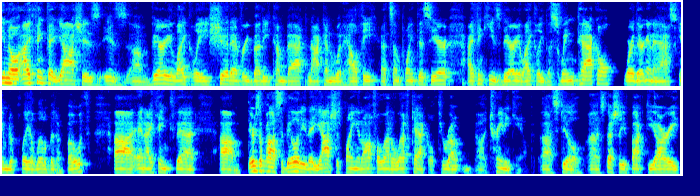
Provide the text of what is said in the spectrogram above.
you know I think that Yosh is is um, very likely should everybody come back knock on wood healthy at some point this year. I think he's very likely the swing tackle where they're going to ask him to play a little bit of both, uh, and I think that Um, there's a possibility that Yosh is playing an awful lot of left tackle throughout uh, training camp. Uh, still, uh, especially if Bakhtiari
